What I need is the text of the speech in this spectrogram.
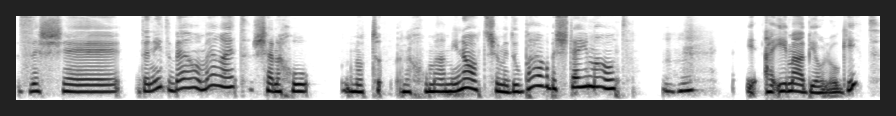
זה שדנית בר אומרת שאנחנו. אנחנו מאמינות שמדובר בשתי אמהות, מהמם. האימא הביולוגית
